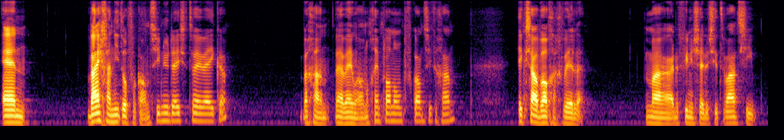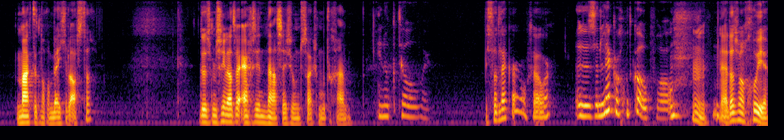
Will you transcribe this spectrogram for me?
En wij gaan niet op vakantie nu deze twee weken. We, gaan, we hebben helemaal nog geen plan om op vakantie te gaan. Ik zou wel graag willen. Maar de financiële situatie maakt het nog een beetje lastig. Dus misschien dat we ergens in het naseizoen straks moeten gaan. In oktober. Is dat lekker, oktober? Dus lekker goedkoop vooral. Hm, ja, dat is wel een goeie.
